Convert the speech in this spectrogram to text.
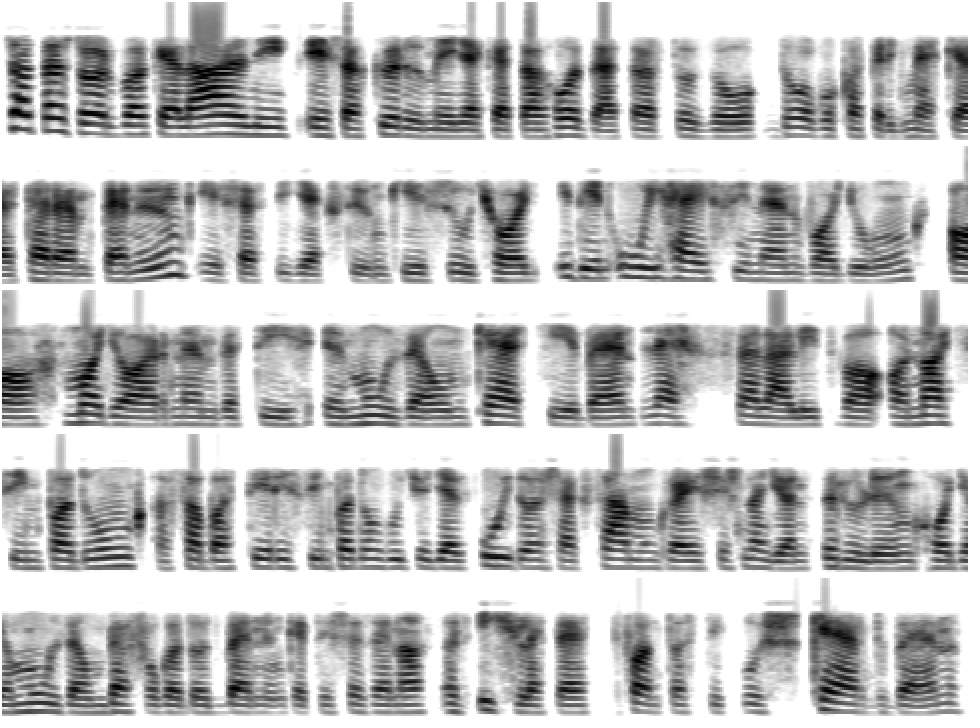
csatasorba kell állni, és a körülményeket, a hozzátartozó dolgokat pedig meg kell teremtenünk, és ezt igyekszünk is, úgyhogy idén új helyszínen vagyunk, a Magyar Nemzeti Múzeum kertjében lesz felállítva a nagy színpadunk, a szabadtéri színpadunk, úgyhogy ez újdonság számunkra is, és nagyon örülünk, hogy a múzeum befogadott bennünket, és ezen az ihletett, fantasztikus kertben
